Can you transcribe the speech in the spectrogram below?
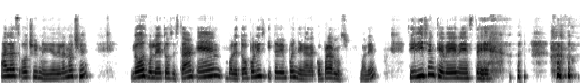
a las ocho y media de la noche. Los boletos están en Boletópolis y también pueden llegar a comprarlos, ¿vale? Si dicen que ven este...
